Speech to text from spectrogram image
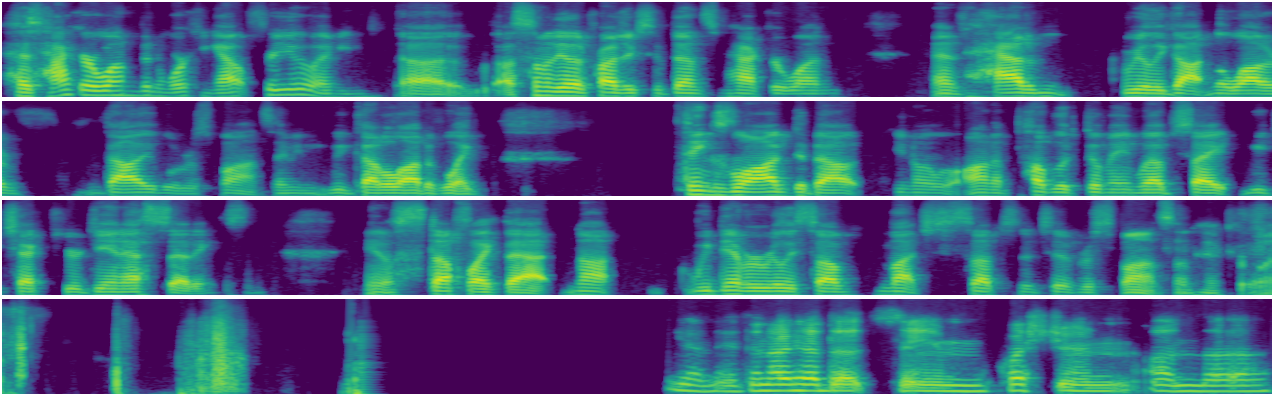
has HackerOne been working out for you? I mean, uh, some of the other projects have done some HackerOne and hadn't really gotten a lot of valuable response. I mean, we got a lot of like things logged about, you know, on a public domain website, we checked your DNS settings and, you know, stuff like that. Not, we never really saw much substantive response on HackerOne. Yeah, Nathan, I had that same question on the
